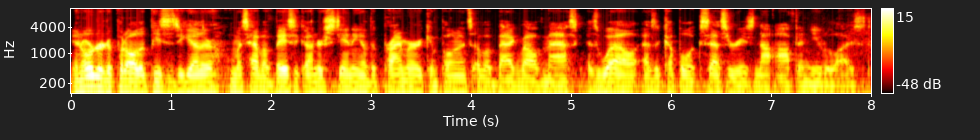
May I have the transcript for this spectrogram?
In order to put all the pieces together, we must have a basic understanding of the primary components of a bag valve mask as well as a couple accessories not often utilized.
